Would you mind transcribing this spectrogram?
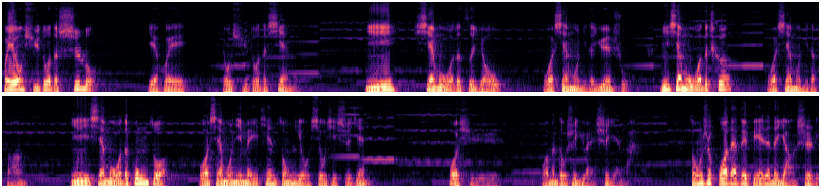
会有许多的失落，也会有许多的羡慕。你羡慕我的自由。我羡慕你的约束，你羡慕我的车，我羡慕你的房；你羡慕我的工作，我羡慕你每天总有休息时间。或许我们都是远视眼吧，总是活在对别人的仰视里；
